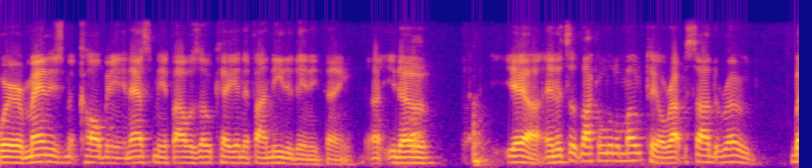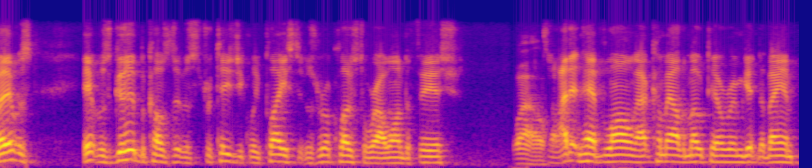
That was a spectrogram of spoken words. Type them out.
where management called me and asked me if I was okay and if I needed anything. Uh, you know, yeah, and it's like a little motel right beside the road. But it was it was good because it was strategically placed. It was real close to where I wanted to fish. Wow. So I didn't have long. I come out of the motel room, get in the van,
